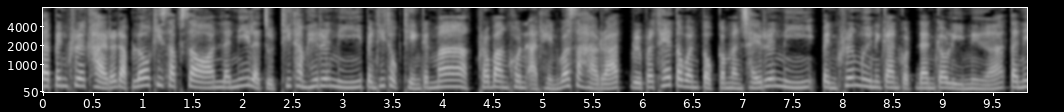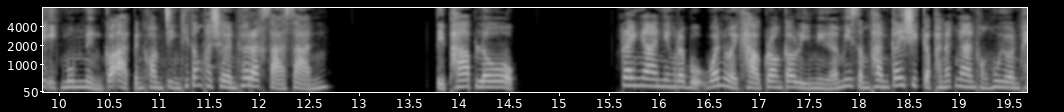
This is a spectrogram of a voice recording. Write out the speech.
แต่เป็นเครือข่ายระดับโลกที่ซับซ้อน และนี่แหละจุดที่ทำให้เรื่องนี้เป็นที่ถกเถียงกันมาก เพราะบางคนอาจเห็นว่าสหรัฐ หรือประเทศตะวันตกกำลังใช้เรื่องนี้ เป็นเครื่องมือในการกดดันเกาหลีเหนือ แต่ในอีกมุมหนึ่งก็อาจเป็นความจริงที่ต้องเผชิญเพื่อรักษาสันติภาพโลก รายงานยังระบุว่าหน่วยข่าวกรองเกาหลีเหนือมีสัมพันธ์ใกล้ชิดกับพนักงานของฮุยอนเพ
